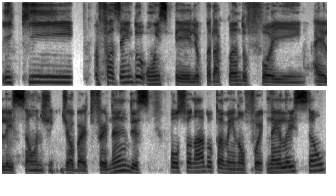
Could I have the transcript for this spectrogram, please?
e que fazendo um espelho para quando foi a eleição de, de Alberto Fernandes, Bolsonaro também não foi na eleição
